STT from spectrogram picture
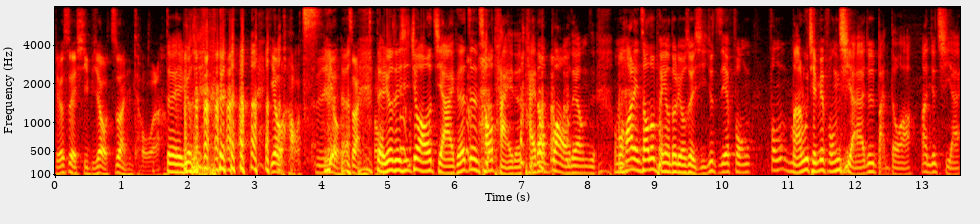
流水席比较有赚头啊，对流水 又好吃又有赚头。对，流水席就好假，可是真的超台的，台到爆这样子。我们花莲超多朋友都流水席，就直接封封马路前面封起来，就是板凳啊，然后你就起来，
